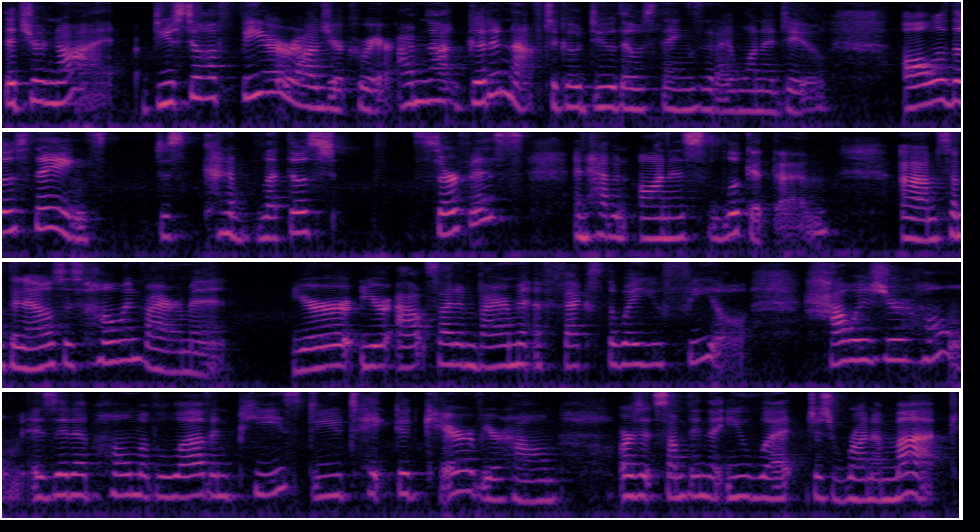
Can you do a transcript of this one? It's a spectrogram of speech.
that you're not? Do you still have fear around your career? I'm not good enough to go do those things that I want to do. All of those things, just kind of let those surface and have an honest look at them. Um, something else is home environment. Your your outside environment affects the way you feel. How is your home? Is it a home of love and peace? Do you take good care of your home? Or is it something that you let just run amok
